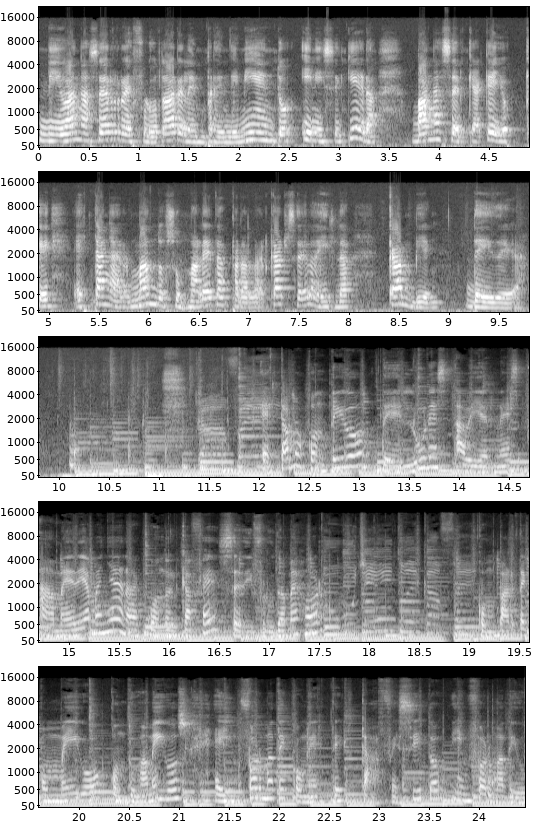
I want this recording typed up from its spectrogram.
ni van a hacer reflotar el emprendimiento y ni siquiera van a hacer que aquellos que están armando sus maletas para alargarse de la isla, cambien de idea. Estamos contigo de lunes a viernes a media mañana cuando el café se disfruta mejor. Comparte conmigo, con tus amigos e infórmate con este cafecito informativo.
